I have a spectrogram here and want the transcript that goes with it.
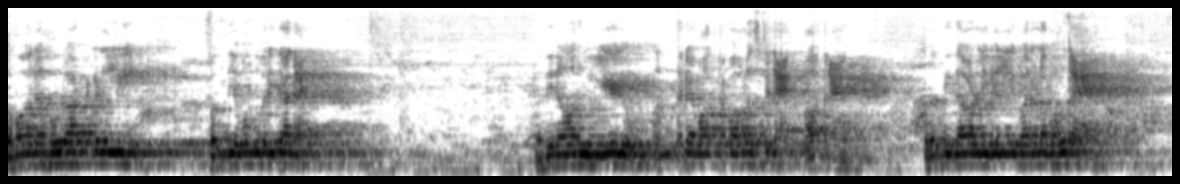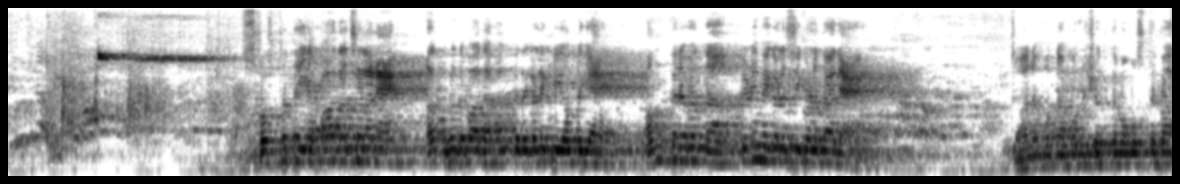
ಸಮಾನ ಹೋರಾಟಗಳಲ್ಲಿ ಪಂದ್ಯ ಮುಂದುವರಿತಾನೆ. ಹದಿನಾರು ಏಳು ಅಂತರ ಮಾತ್ರ ಬಹಳಷ್ಟಿದೆ. ಆದರೆ ಪ್ರತಿ ದಾಳಿಯಲ್ಲಿ ಮರಳಬಹುದೇ? ಸ್ಪಷ್ಟತೆಯ ಪಾದ ಚಲನೆ ಅದ್ಭುತವಾದ ಅಂಕದ ಗಳಿಕೆಯೊಂದಿಗೆ ಅಂತರವನ್ನ ಕಡಿಮೆಗೊಳಿಸಿಕೊಳ್ತಾ ಇದೆ ಜಾನಮುನ್ನ ಪುರುಷೋತ್ತಮ ಮುಸ್ತಫಾ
